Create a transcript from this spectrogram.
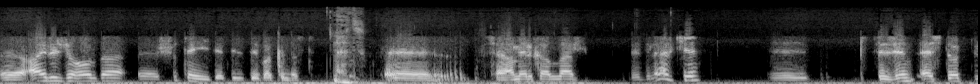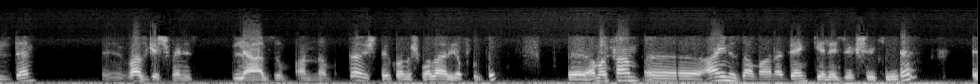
E, ayrıca orada e, şu teyit edildi bakınız. Evet. E, Amerikalılar dediler ki e, sizin S-400'den e, vazgeçmeniz lazım anlamında işte konuşmalar yapıldı. E, ama tam e, aynı zamana denk gelecek şekilde e,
